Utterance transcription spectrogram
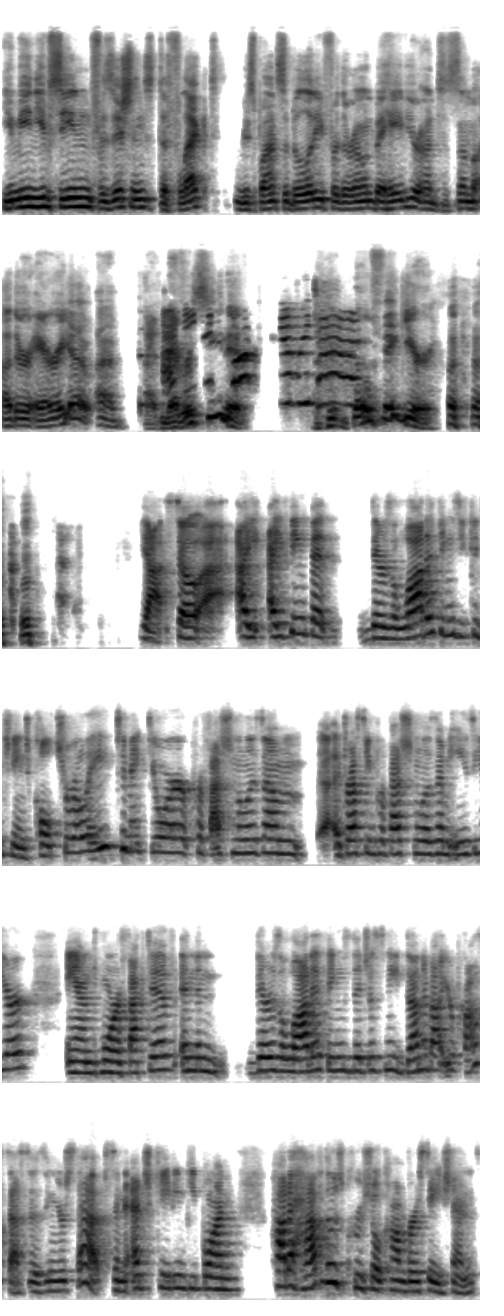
you mean you've seen physicians deflect responsibility for their own behavior onto some other area? Uh, I've never I mean, seen it. Every time. Go figure. yeah, so I I think that there's a lot of things you can change culturally to make your professionalism addressing professionalism easier and more effective. And then there's a lot of things that just need done about your processes and your steps and educating people on how to have those crucial conversations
